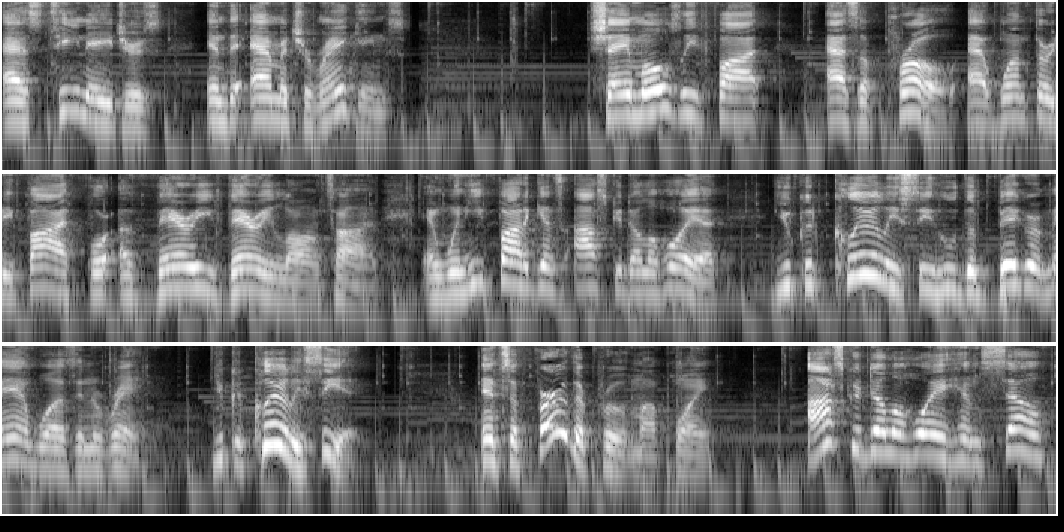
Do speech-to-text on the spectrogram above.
as teenagers in the amateur rankings. Shane Mosley fought as a pro at 135 for a very, very long time. And when he fought against Oscar De La Hoya, you could clearly see who the bigger man was in the ring. You could clearly see it. And to further prove my point, Oscar De La Hoya himself,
